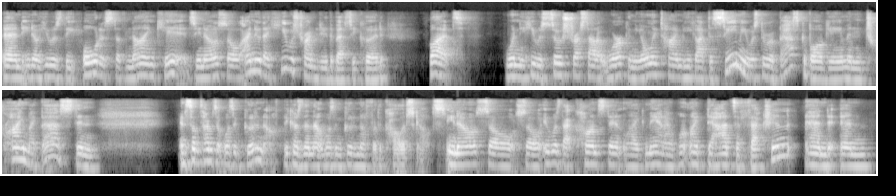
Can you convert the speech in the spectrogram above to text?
and, you know, he was the oldest of nine kids, you know, so I knew that he was trying to do the best he could. But when he was so stressed out at work and the only time he got to see me was through a basketball game and trying my best and, and sometimes it wasn't good enough because then that wasn't good enough for the college scouts you know? So so it was that constant like man i want my dad's affection. And and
